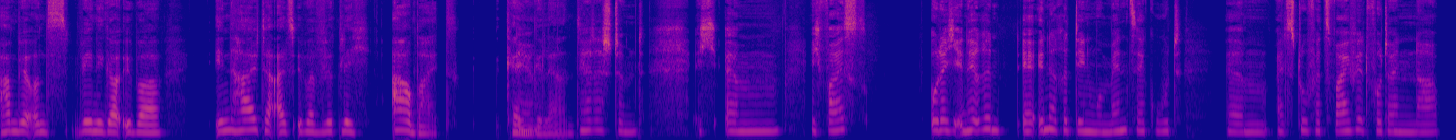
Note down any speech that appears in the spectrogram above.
haben wir uns weniger über Inhalte als über wirklich Arbeit kennengelernt. Ja, ja das stimmt. Ich ähm, ich weiß oder ich erinnere, erinnere den Moment sehr gut, ähm, als du verzweifelt vor deiner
